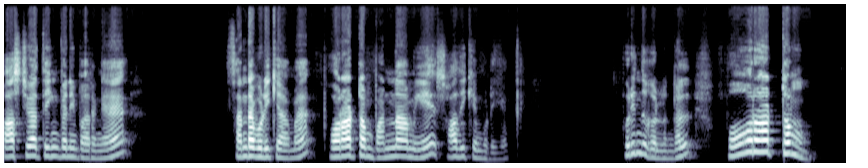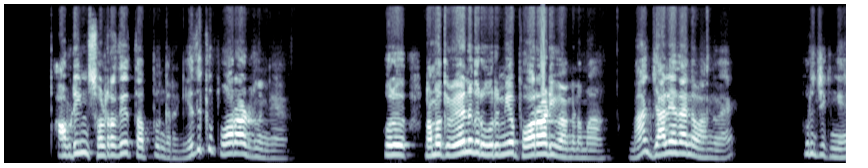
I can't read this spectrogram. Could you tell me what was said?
பாசிட்டிவாக திங்க் பண்ணி பாருங்கள் சண்டை பிடிக்காம, போராட்டம் பண்ணாமையே சாதிக்க முடியும். புரிந்து கொள்ளுங்கள். போராட்டம் அப்படின்னு சொல்றதே தப்புங்கிறேங்க. எதுக்கு போராடணுங்க? ஒரு நமக்கு வேணுங்கிற உரிமையை போராடி வாங்கணுமா? நான் ஜாலியாக தாங்க வாங்குவேன். புரிஞ்சுக்கங்க.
